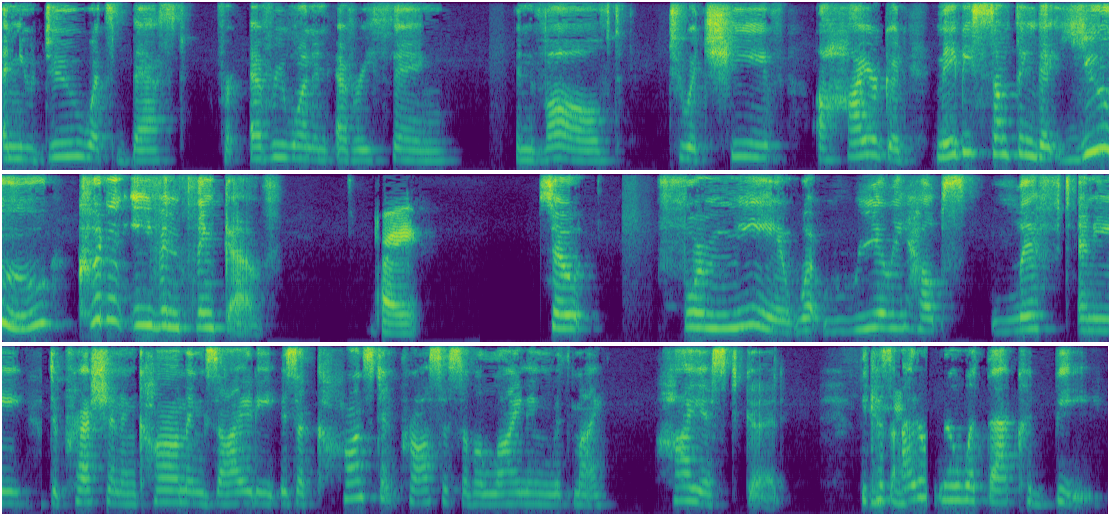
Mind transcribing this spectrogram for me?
and you do what's best for everyone and everything involved to achieve a higher good, maybe something that you couldn't even think of. Right. So, for me, what really helps lift any depression and calm anxiety is a constant process of aligning with my highest good because Mhm. I don't know what that could be.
